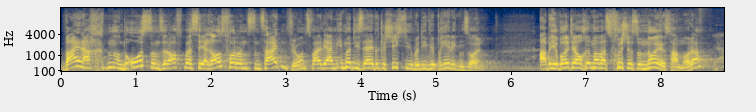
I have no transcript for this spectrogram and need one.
Weihnachten und Ostern sind oftmals die herausforderndsten Zeiten für uns, weil wir haben immer dieselbe Geschichte, über die wir predigen sollen. Aber ihr wollt ja auch immer was Frisches und Neues haben, oder? Ja.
